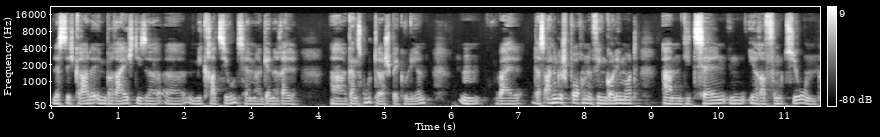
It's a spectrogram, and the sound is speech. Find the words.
lässt sich gerade im Bereich dieser äh, Migrationshemmer generell äh, ganz gut da spekulieren, mh, hm, weil das angesprochene Fingolimod ähm, die Zellen in ihrer Funktion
